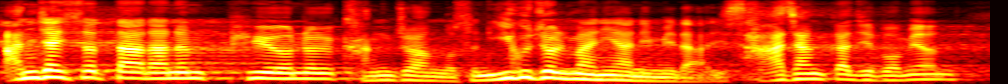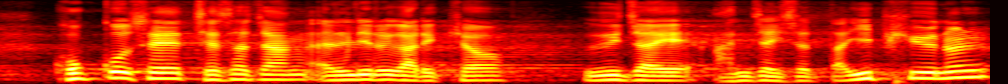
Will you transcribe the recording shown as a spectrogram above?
앉아 있었다라는 표현을 강조한 것은 이 구절만이 아닙니다. 4장까지 보면 곳곳에 제사장 엘리를 가리켜 의자에 앉아 있었다. 이 표현을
